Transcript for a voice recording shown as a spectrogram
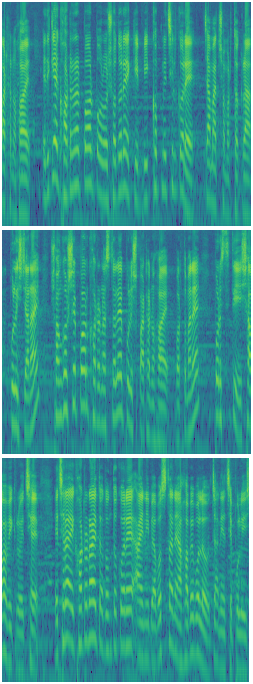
পাঠানো হয়। এদিকে ঘটনার পর পৌর সদরে একটি বিক্ষোভ মিছিল করে জামাত সমর্থকরা। পুলিশ জানায়, সংঘর্ষের পর ঘটনাস্থলে পুলিশ পাঠানো হয়। বর্তমানে পরিস্থিতি স্বাভাবিক রয়েছে। এছাড়া এই ঘটনায় তদন্ত করে আইনি ব্যবস্থা নেওয়া হবে বলেও জানিয়েছে পুলিশ।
